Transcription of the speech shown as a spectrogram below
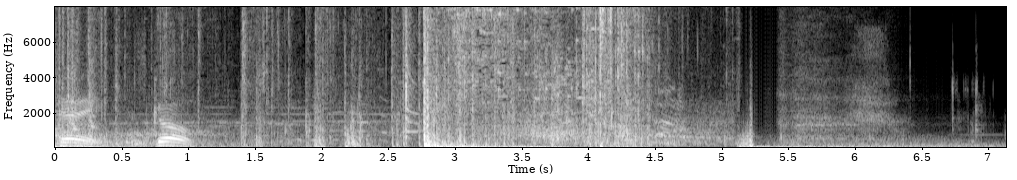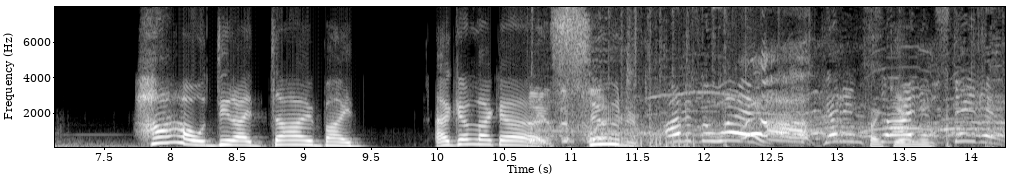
Okay, let's go. How did I die by... I got like a suit... Out of the way! Get inside and stay there!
